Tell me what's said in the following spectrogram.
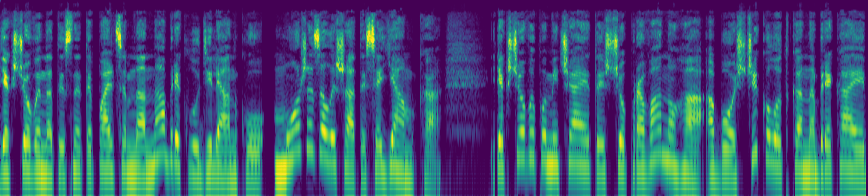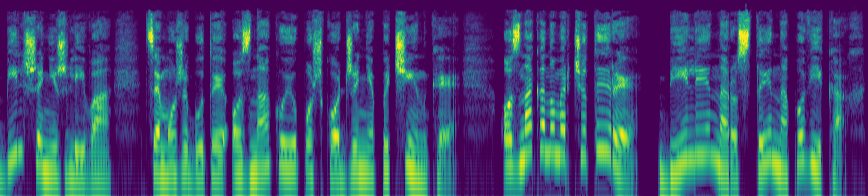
Якщо ви натиснете пальцем на набряклу ділянку, може залишатися ямка. Якщо ви помічаєте, що права нога або щиколотка набрякає більше, ніж ліва, це може бути ознакою пошкодження печінки. Ознака номер 4 білі нарости на повіках.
